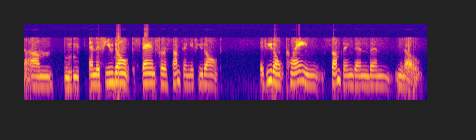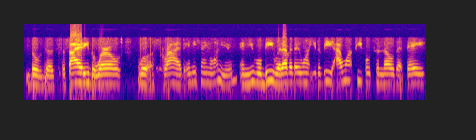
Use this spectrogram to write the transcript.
Um, Mm-hmm. and if you don't stand for something, if you don't if you don't claim something, then then you know the the society, the world will ascribe anything on you, and you will be whatever they want you to be. I want people to know that they,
